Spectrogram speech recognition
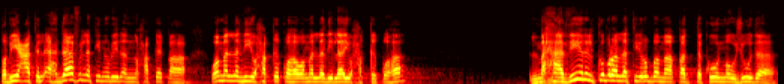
طبيعة الأهداف التي نريد أن نحققها وما الذي يحققها وما الذي لا يحققها. المحاذير الكبرى التي ربما قد تكون موجودة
